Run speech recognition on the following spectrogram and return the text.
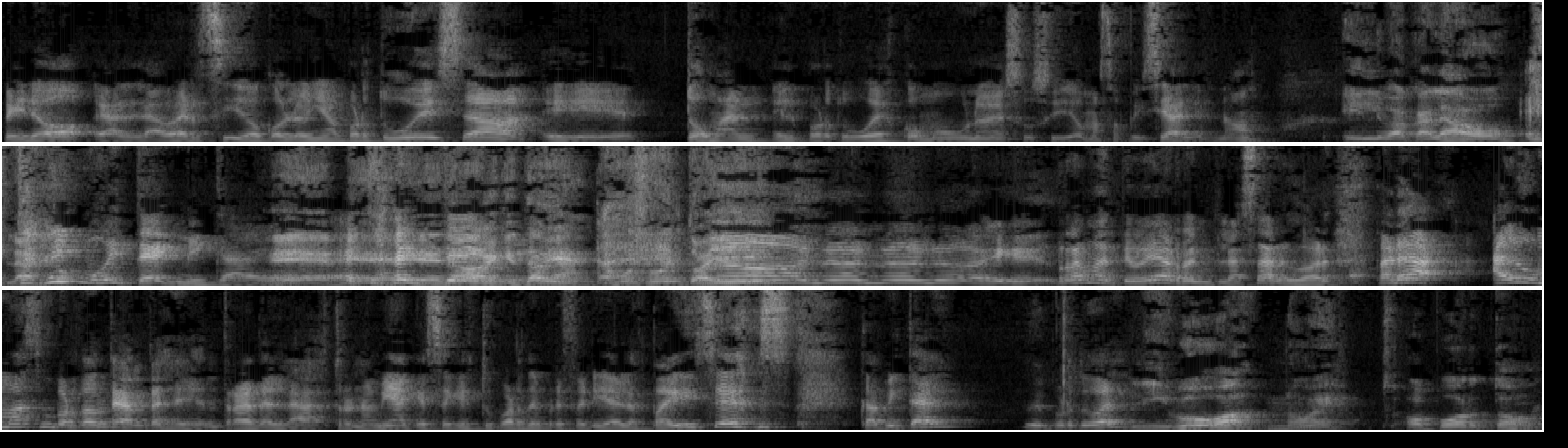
pero al haber sido colonia portuguesa, eh, toman el portugués como uno de sus idiomas oficiales, ¿no? El bacalao. la Estoy to- muy técnica, ¿eh? Bien, Estoy bien, no, es que está técnica. bien, estamos sueltos ahí. No, no, no, no. eh, Rama, te voy a reemplazar, Gor. Para algo más importante antes de entrar en la gastronomía, que sé que es tu parte preferida de los países. Capital de Portugal. Lisboa, no es Oporto.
